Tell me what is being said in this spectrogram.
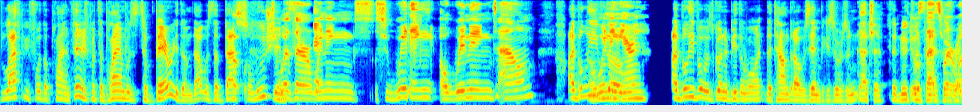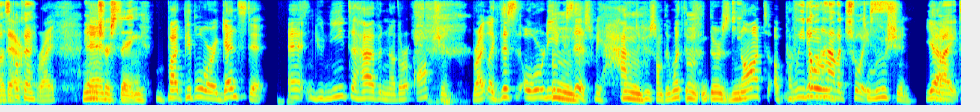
left before the plan finished, but the plan was to bury them. That was the best But solution. Was there a winning s- winning a winning town? I believe a winning the, area? I believe it was going to be the one the town that I was in because there was a Gotcha. the nuclear was- plant that's where it right was. there, Okay. right? And- Interesting. but people were against it and you need to have another option right like this already Mm. exists we have to Mm. do something with it Mm. there's not a we don't have a choice. solution yeah Right.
